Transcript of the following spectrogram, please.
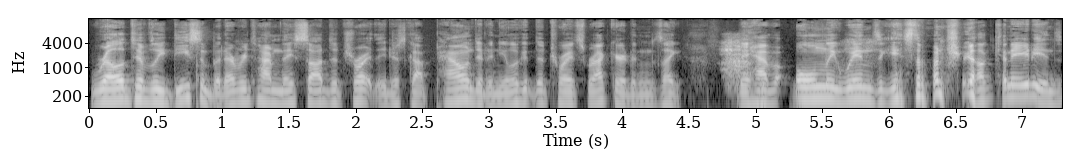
relatively decent, but every time they saw Detroit, they just got pounded. And you look at Detroit's record, and it's like they have only wins against the Montreal Canadiens.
